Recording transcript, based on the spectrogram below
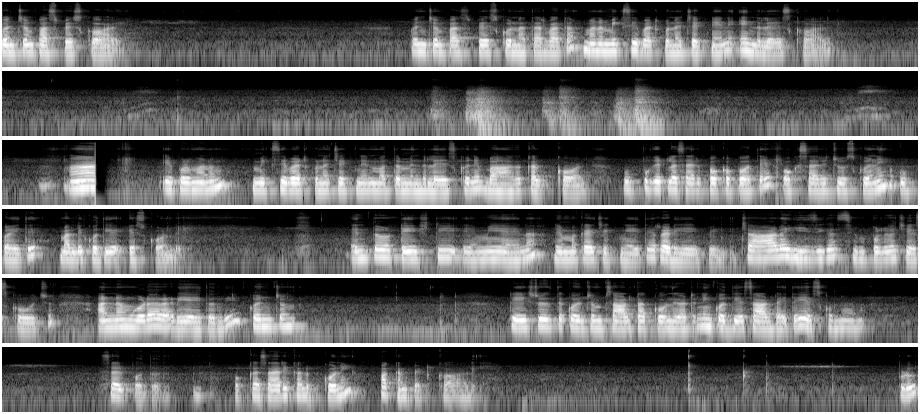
కొంచెం పసుపు వేసుకోవాలి. కొంచెం పసుపు వేసుకున్న తర్వాత మనం మిక్సీ పట్టుకున్న చట్నీని ఇందులో వేసుకోవాలి. ఇప్పుడు మనం మిక్సీ పట్టుకున్న చట్నీని మొత్తం ఇందులో వేసుకొని బాగా కలుపుకోవాలి. ఉప్పు గిట్ల సరిపోకపోతే ఒకసారి చూసుకొని ఉప్పు అయితే మళ్ళీ కొద్దిగా వేసుకోండి. ఎంతో టేస్టీ ఎమ్మీ అయిన నిమ్మకాయ చట్నీ అయితే రెడీ అయిపోయింది. చాలా ఈజీగా సింపుల్గా చేసుకోవచ్చు. అన్నం కూడా రెడీ అవుతుంది. కొంచెం టేస్ట్ అయితే కొంచెం సాల్ట్ తక్కువ ఉంది కాబట్టి నేను కొద్దిగా సాల్ట్ అయితే వేసుకున్నాను. సరిపోతుంది. ఒక్కసారి కలుపుకొని పక్కన పెట్టుకోవాలి. ఇప్పుడు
